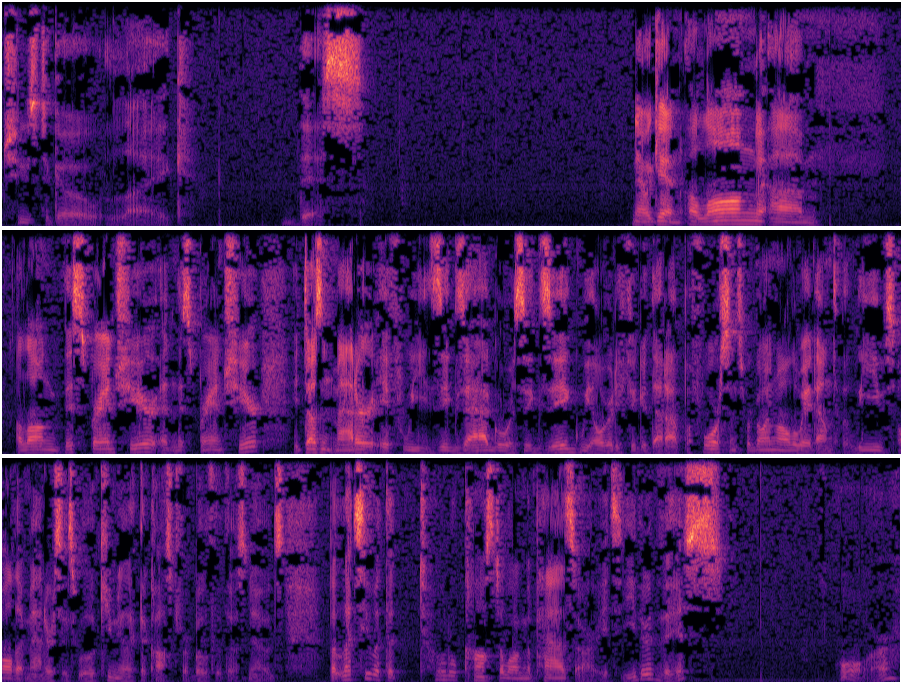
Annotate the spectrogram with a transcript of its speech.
choose to go like this. Now again, along um, along this branch here and this branch here, it doesn't matter if we zigzag or zigzag. We already figured that out before. Since we're going all the way down to the leaves, all that matters is we'll accumulate the cost for both of those nodes. But let's see what the total cost along the paths are. It's either this, or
